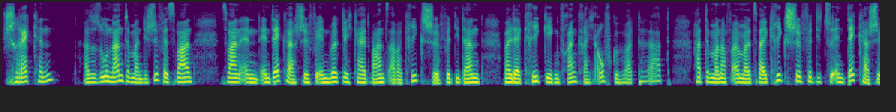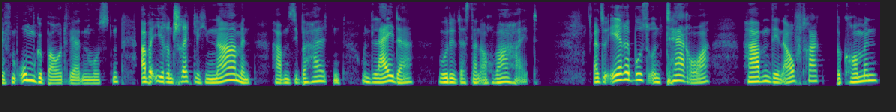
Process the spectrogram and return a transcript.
Schrecken, also so nannte man die Schiffe. Es waren, es waren Entdeckerschiffe, in Wirklichkeit waren es aber Kriegsschiffe, die dann, weil der Krieg gegen Frankreich aufgehört hat, hatte man auf einmal zwei Kriegsschiffe, die zu Entdeckerschiffen umgebaut werden mussten. Aber ihren schrecklichen Namen haben sie behalten. Und leider wurde das dann auch Wahrheit. Also Erebus und Terror haben den Auftrag bekommen,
